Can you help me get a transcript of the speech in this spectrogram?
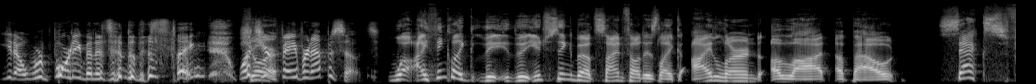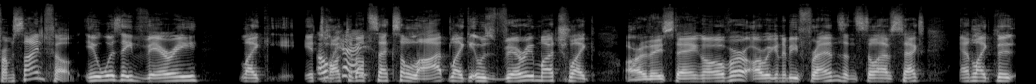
you know we're 40 minutes into this thing. What's your favorite episodes? Well, I think like the the interesting about Seinfeld is like I learned a lot about sex from Seinfeld. It was a very like it- talked Okay. about sex a lot. Like it was very much like are they staying over? Are we going to be friends and still have sex? And like the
